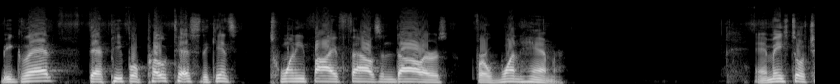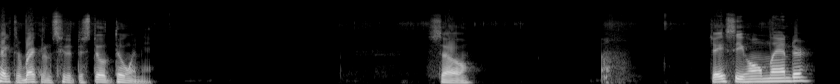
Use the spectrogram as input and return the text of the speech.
be glad that people protested against $25,000 for one hammer. And may still check the record and see that they're still doing that. So, JC Homelander,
